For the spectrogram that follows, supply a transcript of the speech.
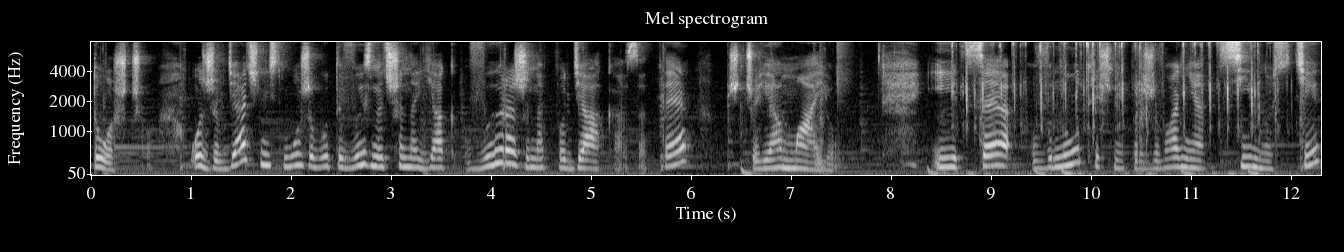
тощо. Отже, вдячність може бути визначена як виражена подяка за те, що я маю. І це внутрішнє переживання цінності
